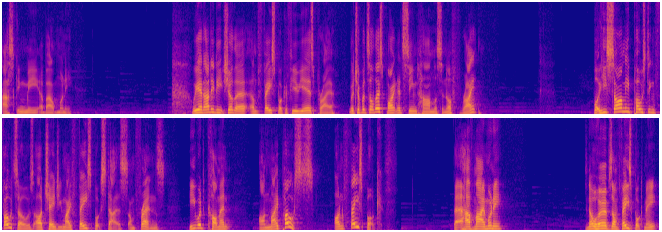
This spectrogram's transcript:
asking me about money. We had added each other on Facebook a few years prior, which up until this point had seemed harmless enough, right? But he saw me posting photos or changing my Facebook status on friends. He would comment, on my posts on Facebook. Better have my money. There's no herbs on Facebook, mate.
